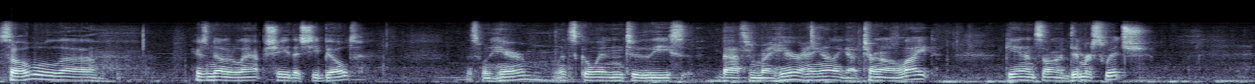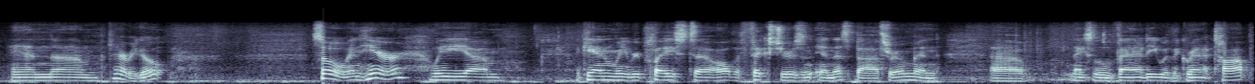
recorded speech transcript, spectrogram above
So we'll uh, here's another lampshade that she built. This one here. Let's go into the bathroom right here. Hang on I gotta turn on a light. Again it's on a dimmer switch. And um, there we go. So in here we um, again we replaced uh, all the fixtures in, in this bathroom and uh, nice little vanity with a granite top.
